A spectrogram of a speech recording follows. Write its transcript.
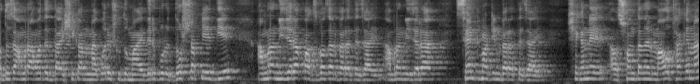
অথচ আমরা আমাদের দায় স্বীকার না করে শুধু মায়েদের উপরে দোষ চাপিয়ে দিয়ে আমরা নিজেরা কক্সবাজার বেড়াতে যাই, আমরা নিজেরা সেন্ট মার্টিন বেড়াতে যাই। সেখানে সন্তানের মাও থাকে না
